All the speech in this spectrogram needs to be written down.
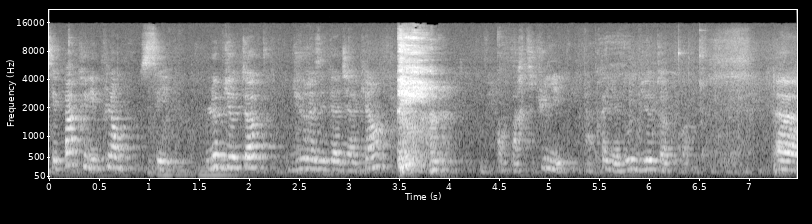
c'est pas que les plans, c'est le biotope du résédat jaquin en particulier. Après, il y a d'autres biotopes. Euh,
